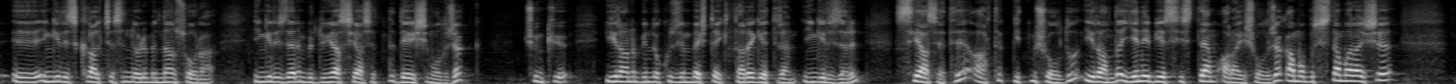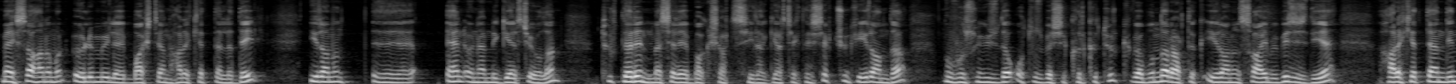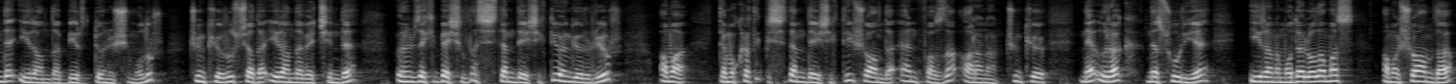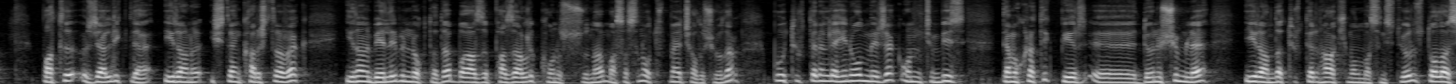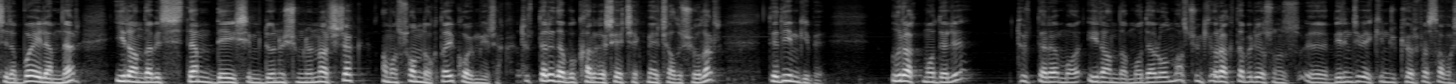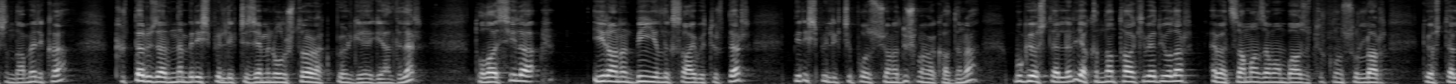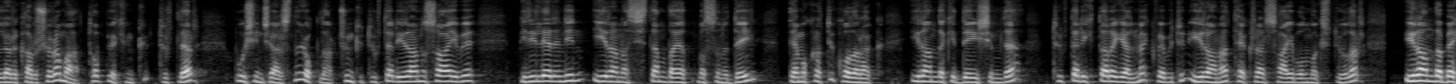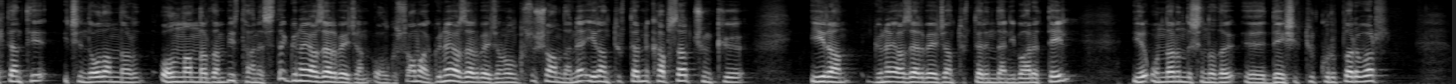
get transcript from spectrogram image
İngiliz kraliçesinin ölümünden sonra İngilizlerin bir dünya siyasetinde değişim olacak. Çünkü İran'ı 1925'te iktidara getiren İngilizlerin siyaseti artık bitmiş oldu. İran'da yeni bir sistem arayışı olacak ama bu sistem arayışı Mehsa Hanım'ın ölümüyle başlayan hareketlerle değil, İran'ın e, en önemli gerçeği olan Türklerin meseleye bakış açısıyla gerçekleşecek. Çünkü İran'da nüfusun %35'i 40'ı Türk ve bunlar artık İran'ın sahibi biziz diye hareketlendiğinde İran'da bir dönüşüm olur. Çünkü Rusya'da, İran'da ve Çin'de önümüzdeki 5 yılda sistem değişikliği öngörülüyor. Ama demokratik bir sistem değişikliği şu anda en fazla aranan. Çünkü ne Irak ne Suriye İran'a model olamaz ama şu anda Batı özellikle İran'ı işten karıştırarak İran'ı belirli bir noktada bazı pazarlık konusuna masasına oturtmaya çalışıyorlar. Bu Türklerin lehine olmayacak. Onun için biz demokratik bir e, dönüşümle İran'da Türklerin hakim olmasını istiyoruz. Dolayısıyla bu eylemler İran'da bir sistem değişim dönüşümünü açacak ama son noktayı koymayacak. Türkleri de bu kargaşaya çekmeye çalışıyorlar. Dediğim gibi Irak modeli Türklere İran'da model olmaz. Çünkü Irak'ta biliyorsunuz e, birinci ve ikinci Körfez Savaşı'nda Amerika Kürtler üzerinden bir işbirlikçi zemin oluşturarak bölgeye geldiler. Dolayısıyla İran'ın bin yıllık sahibi Türkler bir işbirlikçi pozisyona düşmemek adına bu gösterileri yakından takip ediyorlar. Evet zaman zaman bazı Türk unsurlar gösterileri karışıyor ama topyekun Türkler bu işin içerisinde yoklar. Çünkü Türkler İran'ın sahibi birilerinin İran'a sistem dayatmasını değil, demokratik olarak İran'daki değişimde Türkler iktidara gelmek ve bütün İran'a tekrar sahip olmak istiyorlar. İran'da beklenti içinde olanlar olunanlardan bir tanesi de Güney Azerbaycan olgusu. Ama Güney Azerbaycan olgusu şu anda ne İran Türklerini kapsar çünkü İran Güney Azerbaycan Türklerinden ibaret değil. Onların dışında da e, değişik Türk grupları var.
